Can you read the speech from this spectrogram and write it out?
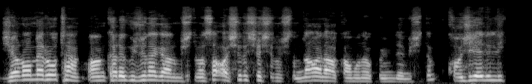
Jerome Roten Ankara gücüne gelmişti. Mesela aşırı şaşırmıştım. Ne alaka amına koyayım demiştim. Kocaeli Lig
